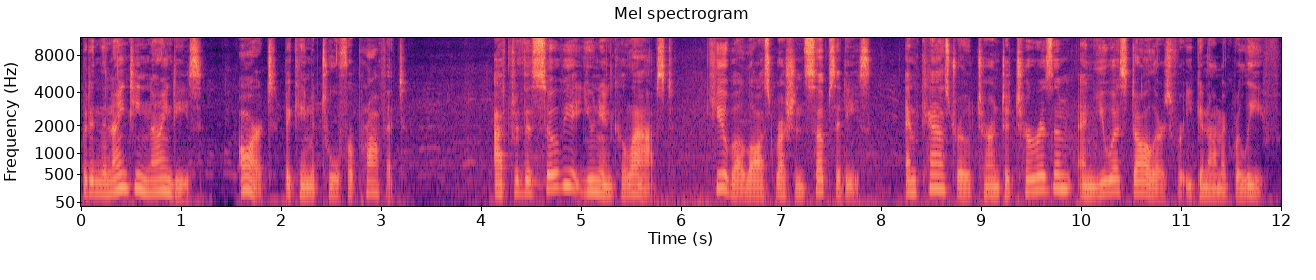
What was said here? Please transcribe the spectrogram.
But in the 1990s, art became a tool for profit. After the Soviet Union collapsed, Cuba lost Russian subsidies, and Castro turned to tourism and US dollars for economic relief.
